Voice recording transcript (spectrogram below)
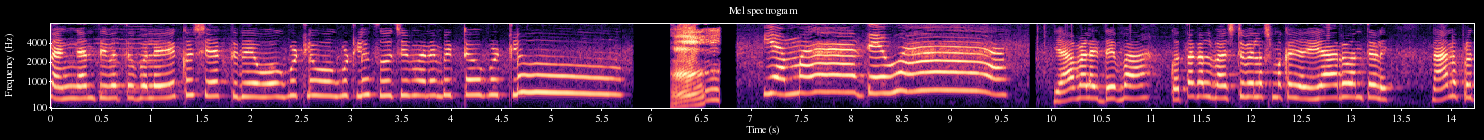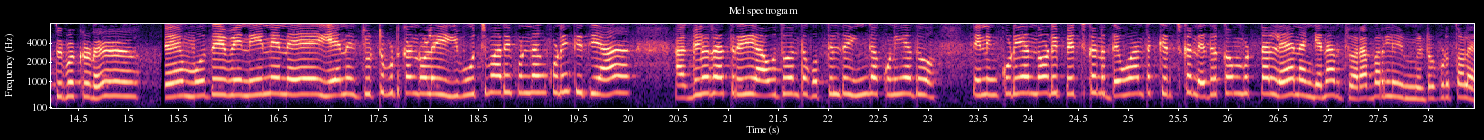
ನಂಗಂತ ಇವತ್ತು ಬಲೆ ಖುಷಿ ಆಗ್ತಿದೆ. ಹೋಗ್ಬಿಟ್ಲು ಹೋಗ್ಬಿಟ್ಲು ಸೂಜಿ ಮನೆ ಬಿಟ್ಟು ಹೋಗ್ಬಿಟ್ಲು. ಯಾವಳೆ ದೇವ ಗೊತ್ತಾಗಲ್ವಾ ಅಷ್ಟೇ ಲಕ್ಷ್ಮಕ್ಕ ಯಾರು ಅಂತೇಳಿ? ನಾನು ಪ್ರತಿಭಾ ಕಣೆ ಏ ಮೂದೇವಿ ನೀನೇನೆ ಏನು ಜುಟ್ಟು ಬಿಟ್ಕೊಂಡೋಳೆ ಈ ಹುಚ್ಚು ಮಾರಿಕೊಂಡಂಗೆ ಕುಣಿತಿದ್ಯಾ ಹಗಲು ರಾತ್ರಿ ಯಾವುದು ಅಂತ ಗೊತ್ತಿಲ್ಲದೆ ಹಿಂಗ ಕುಣಿಯೋದು ನೀನು ಹಿಂಗ್ ಕುಣಿಯೋದು ನೋಡಿ ಪೆಚ್ಕೊಂಡು ದೆವ್ವ ಅಂತ ಕಿರ್ಚ್ಕೊಂಡು ಎದ್ರಕೊಂಡ್ಬಿಟ್ಟಲ್ಲೇ ನಂಗೆ ಏನಾದ್ರು ಜ್ವರ ಬರಲಿ ಮಿಟ್ರು ಬಿಡ್ತಾಳೆ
